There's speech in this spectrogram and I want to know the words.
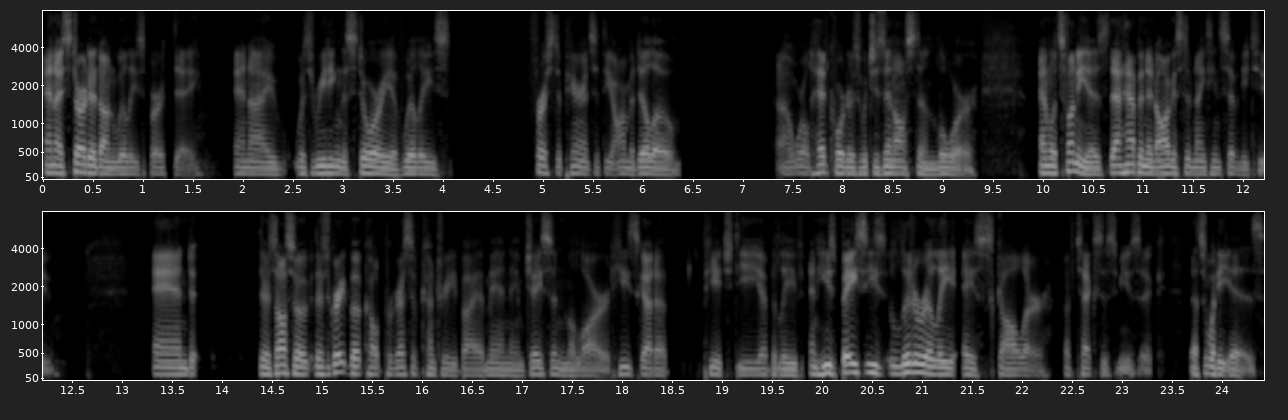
And I started on Willie's birthday, and I was reading the story of Willie's first appearance at the Armadillo uh, World Headquarters, which is in Austin Lore. And what's funny is that happened in August of 1972. And there's also there's a great book called Progressive Country by a man named Jason Mellard. He's got a PhD, I believe, and he's base he's literally a scholar of Texas music. That's what he is.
